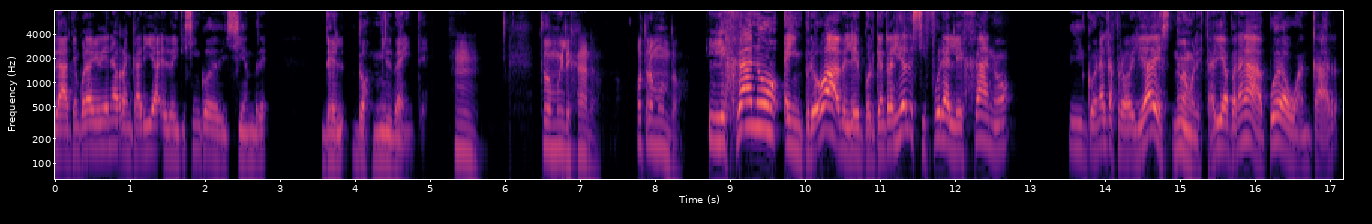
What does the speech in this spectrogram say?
la temporada que viene arrancaría el 25 de diciembre del 2020. Hmm. Todo muy lejano. Otro mundo. Lejano e improbable, porque en realidad si fuera lejano y con altas probabilidades, no me molestaría para nada. Puedo aguantar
